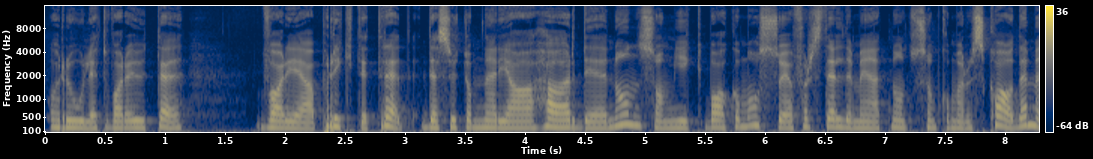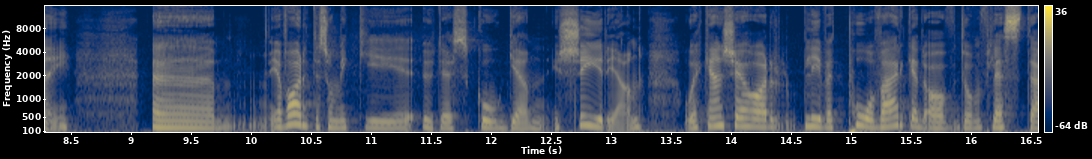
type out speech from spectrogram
och roligt att vara ute var jag på riktigt rädd. Dessutom när jag hörde någon som gick bakom oss så jag föreställde mig att någon som kommer att skada mig. Ehm, jag var inte så mycket ute i skogen i Syrien. Och jag kanske har blivit påverkad av de flesta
